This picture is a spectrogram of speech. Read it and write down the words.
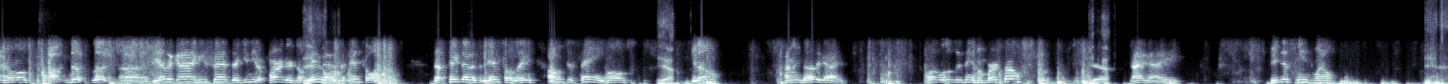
Oh, look, look. Uh, the other guy, he said that you need a partner. Don't Yeah, take that as an insult. Don't take that as an insult, eh? I was just saying, Holmes. yeah. You know? I mean, the other guy. What, what was his name? Humberto? Yeah. That guy. He just means well. Yeah.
